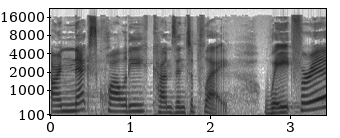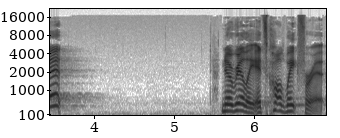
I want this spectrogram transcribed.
our next quality comes into play. Wait for it. No, really, it's called wait for it.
